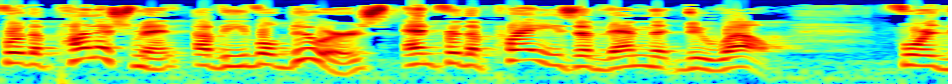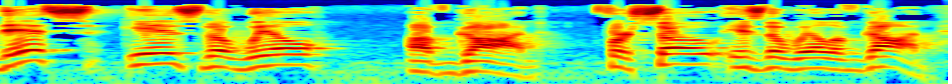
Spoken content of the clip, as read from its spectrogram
for the punishment of evildoers and for the praise of them that do well. For this is the will of God for so is the will of God.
